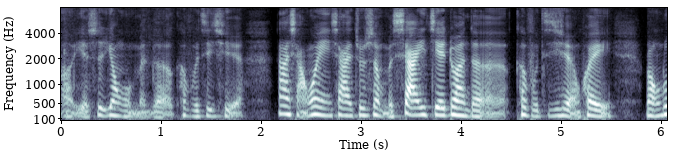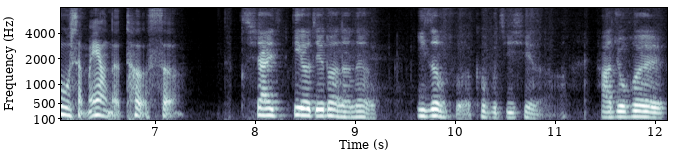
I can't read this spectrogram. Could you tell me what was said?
呃也是用我们的客服机器人。那想问一下，就是我们下一阶段的客服机器人会融入什么样的特色？下一第二阶段的那个。一政府的客服机器人啊，它就会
